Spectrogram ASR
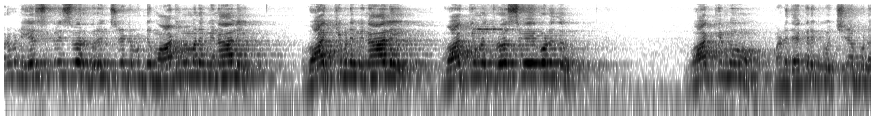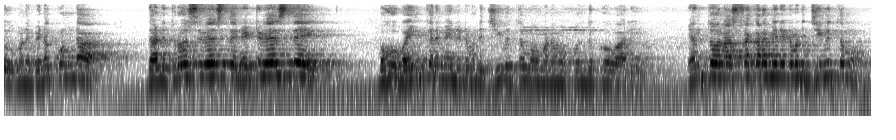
ప్రభుని యేసుక్రీస్తు వారి గురించినటువంటి మాటలు మనం వినాలి. వాక్యమును వినాలి. వాక్యమును త్రోసివేయకూడదు. వాక్యము మన దగ్గరికి వచ్చినప్పుడు మనం వినకుండా దాన్ని త్రోసివేస్తే నెట్టివేస్తే బహు భయంకరమైనటువంటి జీవితము మనము పొందుకోవాలి. ఎంతో నష్టకరమైనటువంటి జీవితము.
